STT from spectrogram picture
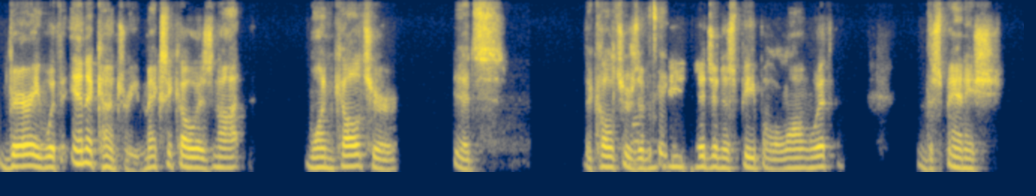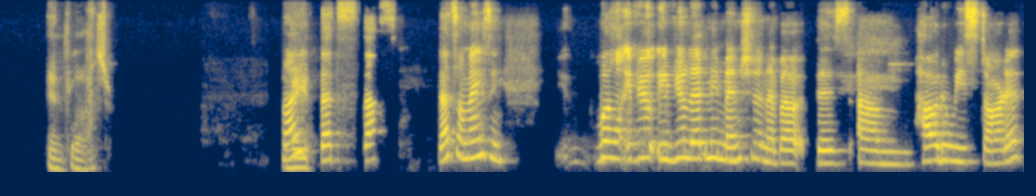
vary within a country. Mexico is not one culture; it's the cultures of many indigenous people, along with the Spanish influence. Right. That's that's that's amazing well if you if you let me mention about this um how do we start it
